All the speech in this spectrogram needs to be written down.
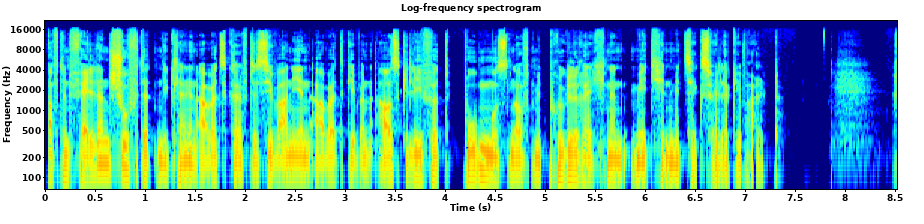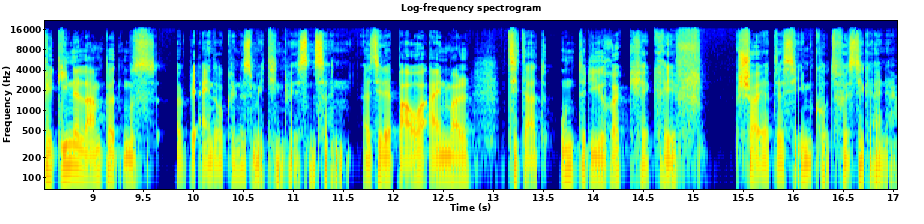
Auf den Feldern schufteten die kleinen Arbeitskräfte. Sie waren ihren Arbeitgebern ausgeliefert. Buben mussten oft mit Prügel rechnen, Mädchen mit sexueller Gewalt. Regina Lampert muss ein beeindruckendes Mädchen gewesen sein. Als ihr der Bauer einmal, Zitat, unter die Röcke griff, scheuerte sie ihm kurzfristig eine.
